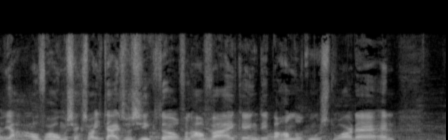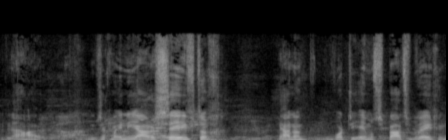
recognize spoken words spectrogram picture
Uh, ja, over homoseksualiteit een ziekte of een afwijking die behandeld moest worden. En nou, zeg maar in de jaren zeventig, ja, dan wordt die emancipatiebeweging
